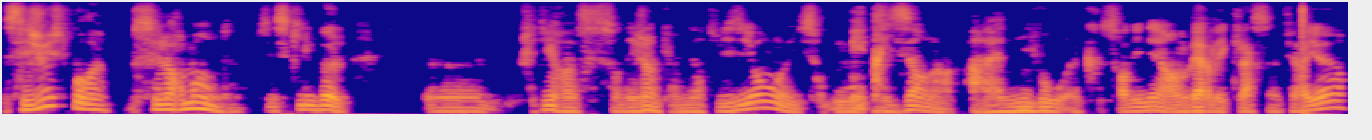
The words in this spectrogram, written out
c'est juste pour eux. C'est leur monde. C'est ce qu'ils veulent. Euh, je veux dire, ce sont des gens qui ont une autre vision. Ils sont méprisants à, un niveau extraordinaire envers les classes inférieures.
